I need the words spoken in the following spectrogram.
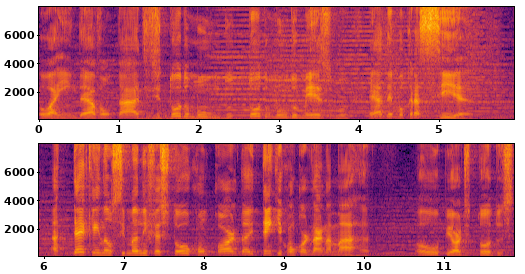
ou ainda é a vontade de todo mundo, todo mundo mesmo, é a democracia. Até quem não se manifestou concorda e tem que concordar na marra. Ou o pior de todos,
